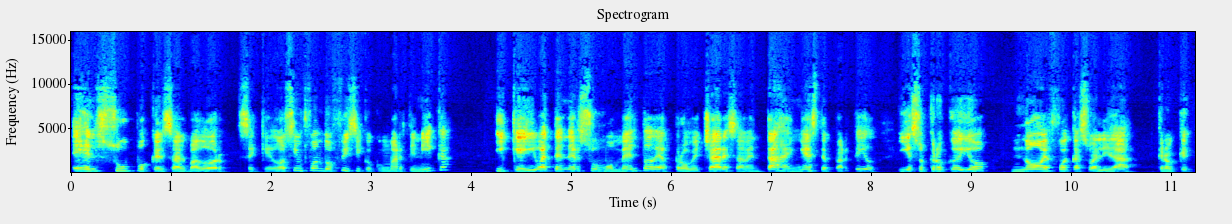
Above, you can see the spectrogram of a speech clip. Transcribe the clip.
Él supo que El Salvador se quedó sin fondo físico con Martinica y que iba a tener su momento de aprovechar esa ventaja en este partido. Y eso creo que yo no fue casualidad. Creo que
